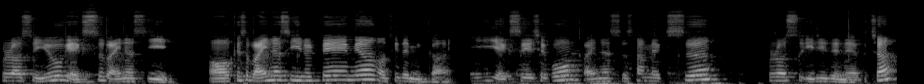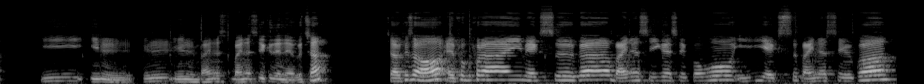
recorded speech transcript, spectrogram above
플러스 6 x 마이너스 2 어, 그래서 마이너스 2를 빼면 어떻게 됩니까? 2x의 제곱 마이너스 3x 플러스 1이 되네요. 그쵸? 2, 1, 1, 1, 마이너스, 마이너스 이렇게 되네요. 그쵸? 자, 그래서 f 프라임 x가 마이너스 2가 있을 거고 2x 마이너스 1과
